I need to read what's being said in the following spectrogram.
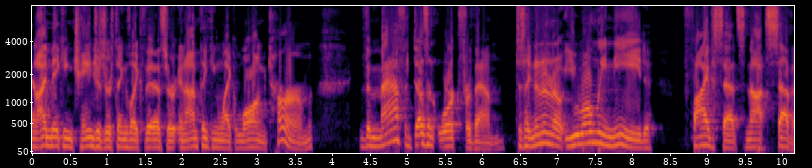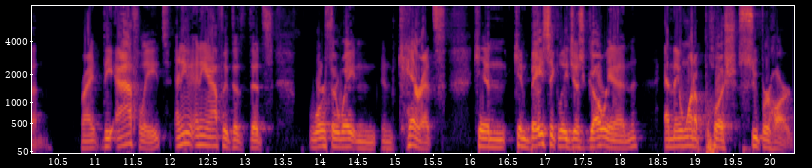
and I'm making changes or things like this, or and I'm thinking like long term, the math doesn't work for them to say, no, no, no, you only need five sets, not seven right? The athlete, any any athlete that, that's worth their weight in, in carrots, can can basically just go in and they want to push super hard.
